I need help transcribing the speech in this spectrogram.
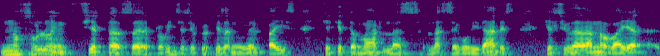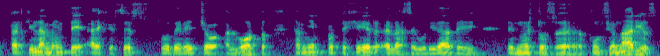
no solo en ciertas eh, provincias, yo creo que es a nivel país que hay que tomar las, las seguridades que el ciudadano vaya tranquilamente a ejercer su derecho al voto, también proteger eh, la seguridad de, nuestros eh, funcionarios.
